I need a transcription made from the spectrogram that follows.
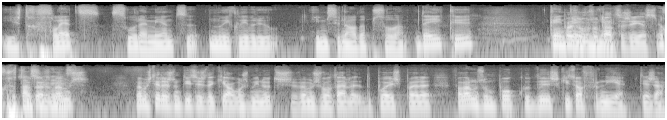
e isto reflete-se seguramente no equilíbrio emocional da pessoa. Daí que quem pois tem o resultado seja esse. O resultado Doutor, seja vamos, esse. vamos ter as notícias daqui a alguns minutos. Vamos voltar depois para falarmos um pouco de esquizofrenia. Até já.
